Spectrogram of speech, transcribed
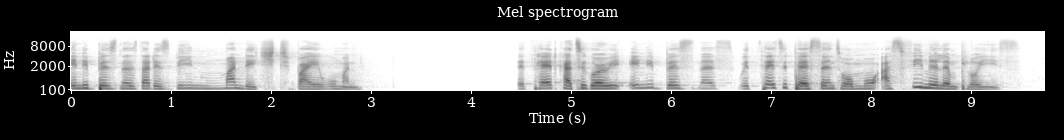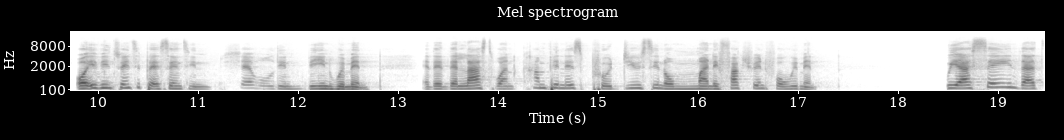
any business that is being managed by a woman. The third category, any business with 30% or more as female employees, or even 20% in shareholding being women. And then the last one, companies producing or manufacturing for women. We are saying that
